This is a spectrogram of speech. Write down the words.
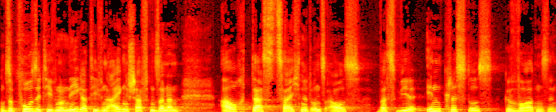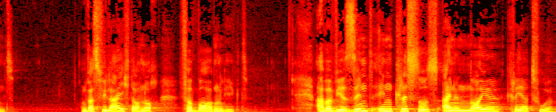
unsere positiven und negativen Eigenschaften, sondern auch das zeichnet uns aus, was wir in Christus geworden sind und was vielleicht auch noch verborgen liegt. Aber wir sind in Christus eine neue Kreatur.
